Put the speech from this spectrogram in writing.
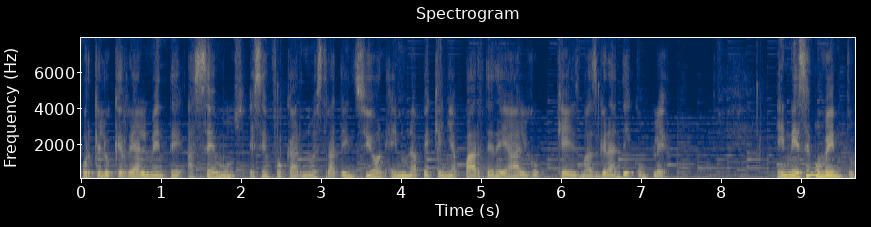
porque lo que realmente hacemos es enfocar nuestra atención en una pequeña parte de algo que es más grande y complejo. En ese momento,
